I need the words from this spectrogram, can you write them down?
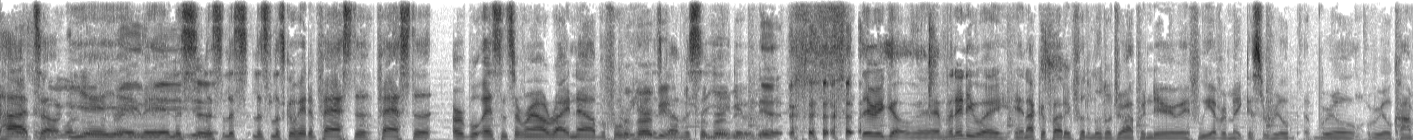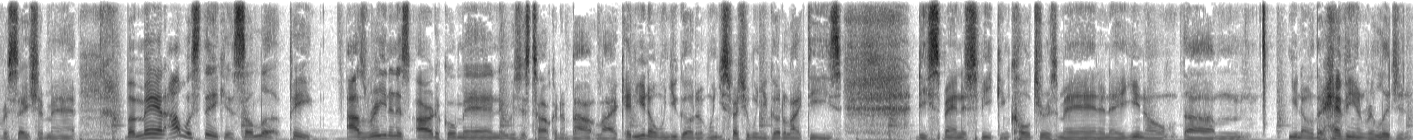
high talk. One of those Yeah, yeah, crazy- man. Let's yeah. let's let's let's let's go ahead and pass the pass the herbal essence around right now before we have this conversation. Yeah, there we go. yeah. There we go, man. But anyway, and I could probably put a little drop in there if we ever make this a real, real, real conversation, man. But man, I was thinking. So look, Pete. I was reading this article, man. It was just talking about like, and you know, when you go to, when you, especially when you go to like these, these Spanish speaking cultures, man, and they, you know, um, you know, they're heavy in religion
